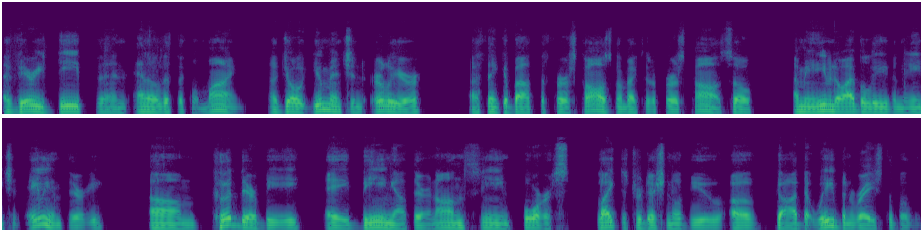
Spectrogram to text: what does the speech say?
a very deep and analytical mind. Now joe you mentioned earlier i think about the first cause going back to the first cause. So i mean even though i believe in the ancient alien theory um, could there be a being out there an unseen force like the traditional view of God that we've been raised to believe.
